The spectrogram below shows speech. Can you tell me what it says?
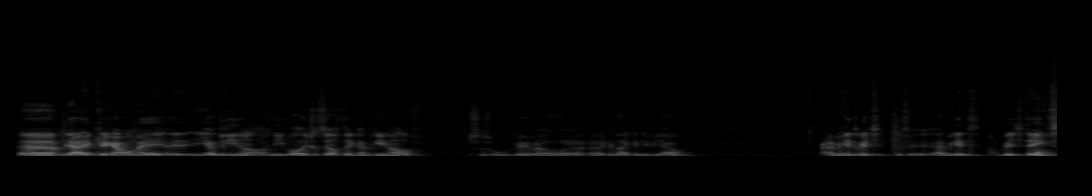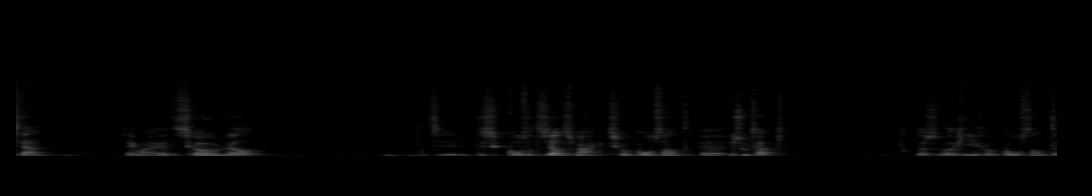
Ehm, ja, ik eh, ga wel mee in jouw 3,5. Of in ieder geval, ik zat zelf te denken aan 3,5. Dus dat is ongeveer wel eh, gelijk aan die van jou. Hij begint een beetje, hij begint een beetje tegen te staan. Zeg maar, het is gewoon wel... Het is, het is constant dezelfde smaak. Het is gewoon constant eh zoethout. Dat is wat ik hier gewoon constant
